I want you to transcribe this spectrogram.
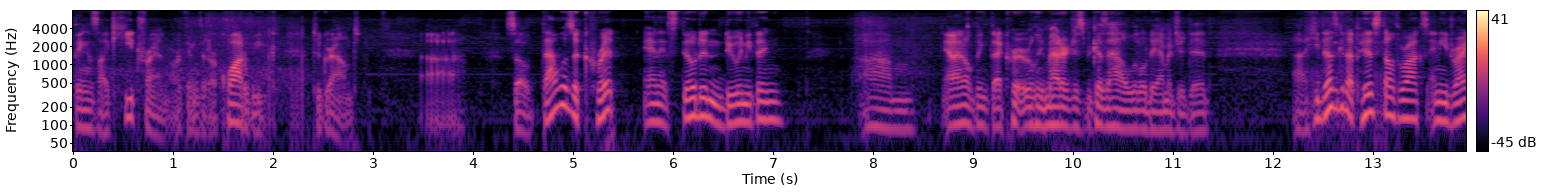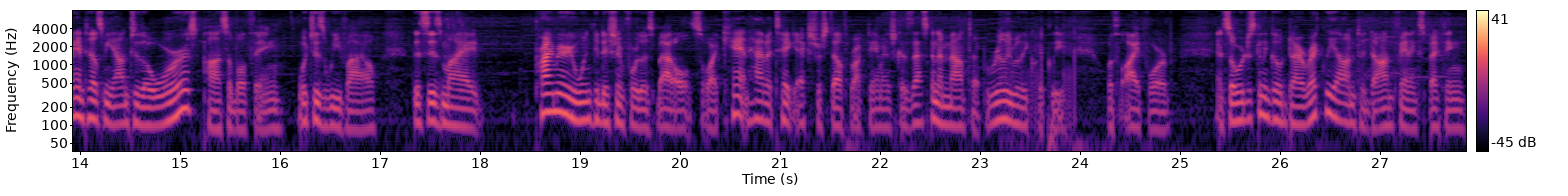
things like Heatran or things that are quad weak to ground. Uh, so that was a crit and it still didn't do anything. Um, and I don't think that crit really mattered just because of how little damage it did. Uh, he does get up his Stealth Rocks, and he Dragon Tails me out into the worst possible thing, which is Weavile. This is my primary win condition for this battle, so I can't have it take extra Stealth Rock damage, because that's going to mount up really, really quickly with Life Orb. And so we're just going to go directly out into Donphan, expecting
